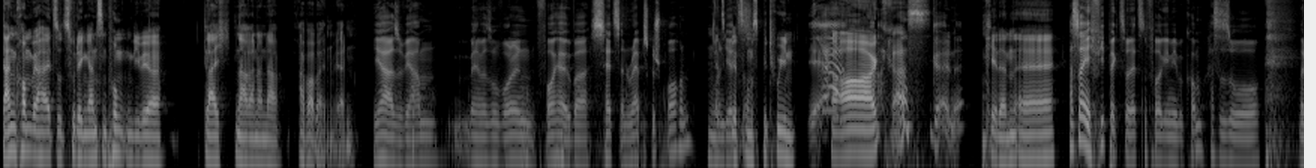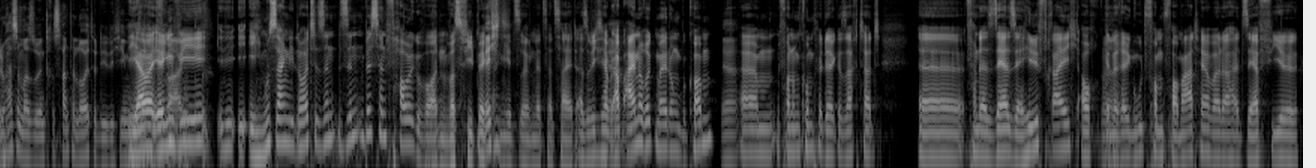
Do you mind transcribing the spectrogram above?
Dann kommen wir halt so zu den ganzen Punkten, die wir gleich nacheinander abarbeiten werden. Ja, also wir haben, wenn wir so wollen, vorher über Sets and Raps gesprochen. Und jetzt, Und geht's jetzt- ums Between. Ja, Oh, krass. geil, ne? Okay, dann äh, Hast du eigentlich Feedback zur letzten Folge irgendwie bekommen? Hast du so, weil du hast immer so interessante Leute, die dich irgendwie Ja, aber fragen. irgendwie, ich, ich muss sagen, die Leute sind, sind ein bisschen faul geworden, was Feedback Echt? angeht, so in letzter Zeit. Also ich habe Ja. hab eine Rückmeldung bekommen Ja. ähm, von einem Kumpel, der gesagt hat, äh, fand er sehr, sehr hilfreich, auch Ja. generell gut vom Format her, weil da halt sehr viel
